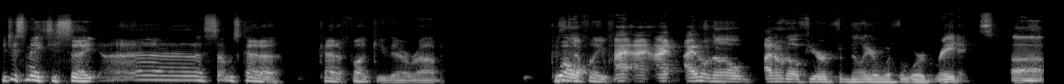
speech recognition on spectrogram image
It just makes you say, uh, something's kind of kind of funky there, Rob. Well, definitely, I, I I I don't know. I don't know if you're familiar with the word ratings, uh,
